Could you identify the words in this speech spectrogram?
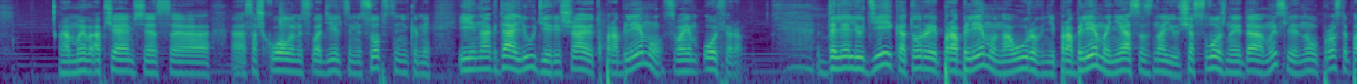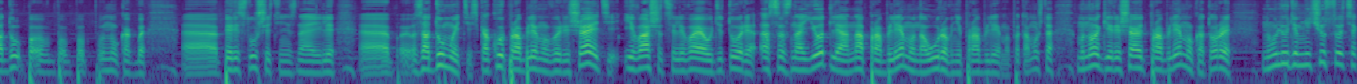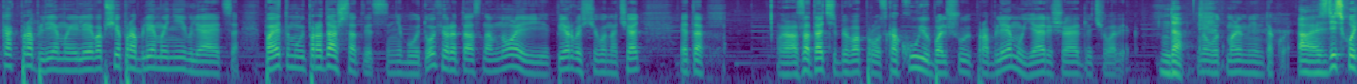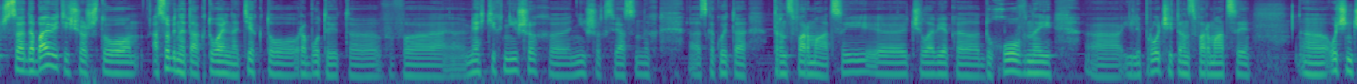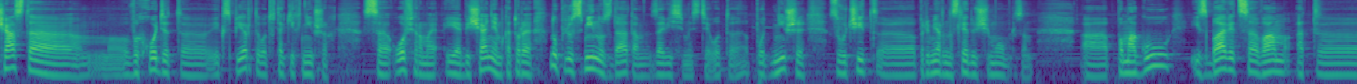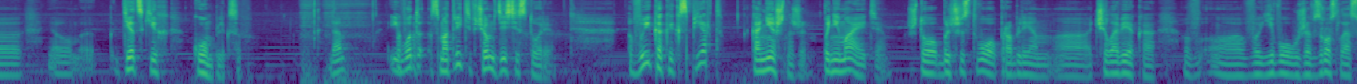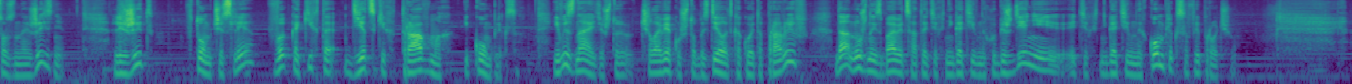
э, мы общаемся с, э, со школами, с владельцами, собственниками, и иногда люди решают проблему своим оффером, для людей, которые проблему на уровне проблемы не осознают. Сейчас сложные, да, мысли, но просто поду, по, по, по, ну, как бы э, переслушайте, не знаю, или э, задумайтесь, какую проблему вы решаете, и ваша целевая аудитория осознает ли она проблему на уровне проблемы. Потому что многие решают проблему, которая ну, людям не чувствуется как проблема или вообще проблемой не является. Поэтому и продаж, соответственно, не будет. Офер это основное, и первое, с чего начать, это а, задать себе вопрос, какую большую проблему я решаю для человека. Да. Ну вот мое мнение такое. А, здесь хочется добавить еще, что особенно это актуально тех, кто работает э, в э, мягких нишах, э, нишах, связанных с какой-то трансформацией человека, духовной или прочей трансформацией. Э, очень часто выходят э, эксперты вот в таких нишах с оффером и обещанием, которое, ну, плюс-минус, да, там, в зависимости от э, под ниши, звучит примерно следующим образом. «А, помогу избавиться вам от детских комплексов. Да? И вот смотрите, в чем здесь история. Вы, как эксперт, конечно же, понимаете, что большинство проблем э, человека в, э, в его уже взрослой осознанной жизни лежит в том числе в каких-то детских травмах и комплексах. И вы знаете, что человеку, чтобы сделать какой-то прорыв, да, нужно избавиться от этих негативных убеждений, этих негативных комплексов и прочего.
